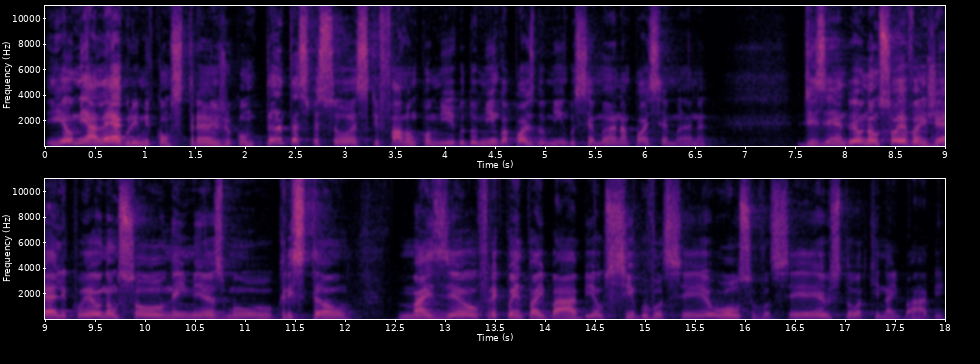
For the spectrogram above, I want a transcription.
E eu me alegro e me constranjo com tantas pessoas que falam comigo domingo após domingo, semana após semana, dizendo: Eu não sou evangélico, eu não sou nem mesmo cristão, mas eu frequento a IBAB, eu sigo você, eu ouço você, eu estou aqui na IBAB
